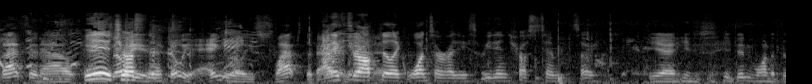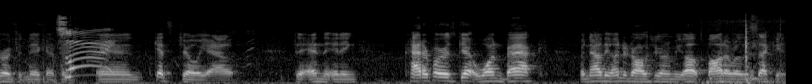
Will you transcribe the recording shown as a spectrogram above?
That's an out. He And didn't trust Joey, Nick. Joey angrily slaps the bat. Nick dropped it like once already, so he didn't trust him. So Yeah, he just, he didn't want to throw it to Nick, I think, and gets Joey out to end the inning. Caterpillars get one back, but now the underdogs are going to be up bottom of the second.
